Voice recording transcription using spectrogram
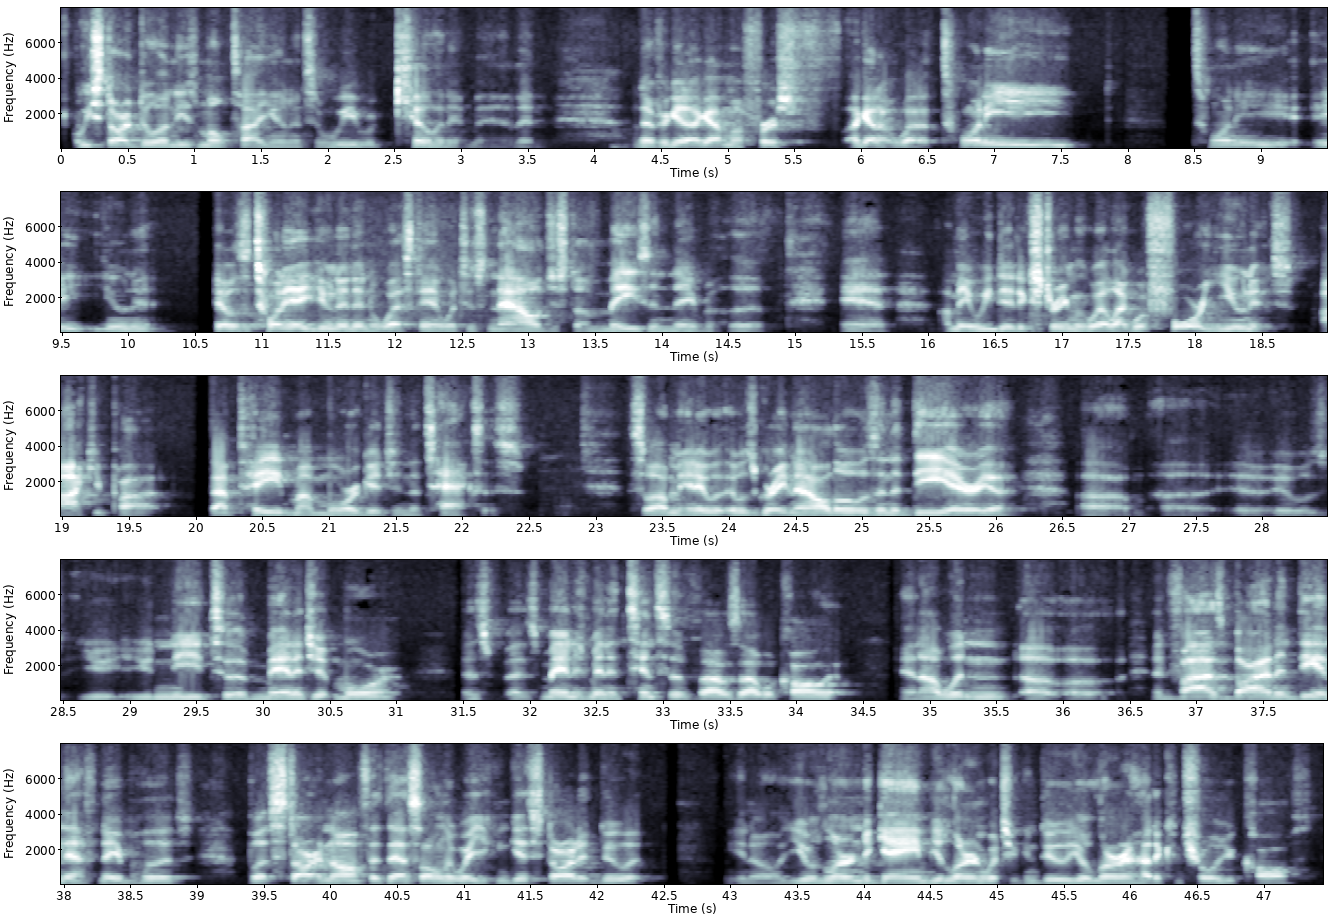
we started doing these multi units and we were killing it, man. And I'll never forget, I got my first, I got a, what, a 20, 28 unit. It was a 28 unit in the West End, which is now just an amazing neighborhood. And I mean, we did extremely well. Like with four units occupied, that paid my mortgage and the taxes. So I mean, it was it was great. Now, although it was in the D area, um, uh, it, it was you you need to manage it more as as management intensive as I would call it. And I wouldn't uh, uh, advise buying in DNF neighborhoods, but starting off, if that's the only way you can get started, do it. You know, you'll learn the game, you learn what you can do, you'll learn how to control your costs.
